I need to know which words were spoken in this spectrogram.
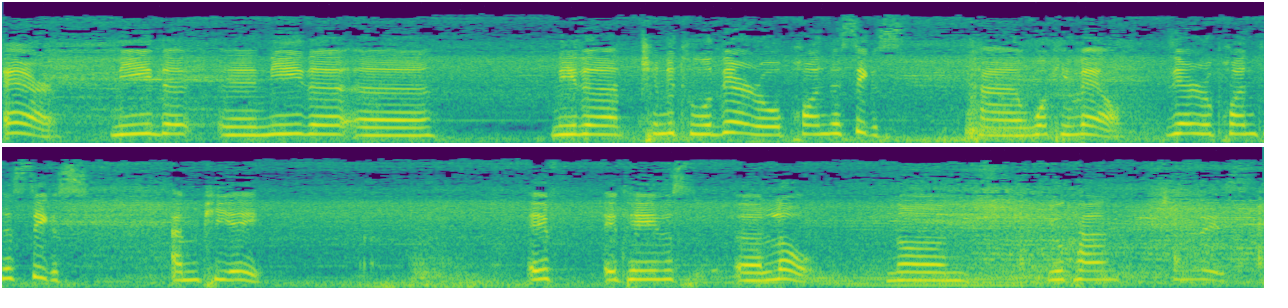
air need 呃 need 呃 need change to zero point six can working well zero point six MPa. If it is uh, low, no, you can change this.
